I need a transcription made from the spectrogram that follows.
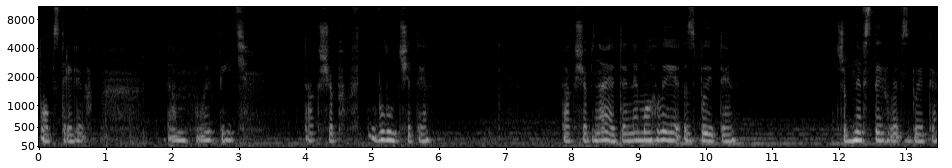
обстрілів. Там летить так, щоб влучити. Так, щоб, знаєте, не могли збити, щоб не встигли збити.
